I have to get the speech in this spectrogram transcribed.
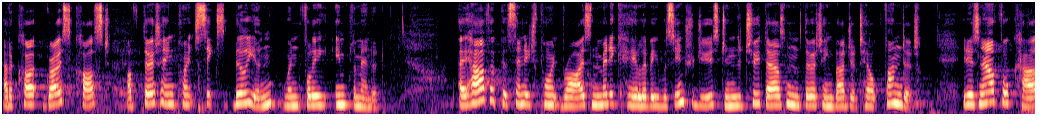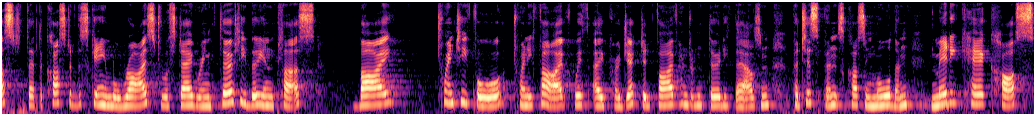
at a co gross cost of 13.6 billion when fully implemented. A half a percentage point rise in the Medicare levy was introduced in the 2013 budget to help fund it. It is now forecast that the cost of the scheme will rise to a staggering 30 billion plus by 24-25, with a projected 530,000 participants costing more than Medicare costs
